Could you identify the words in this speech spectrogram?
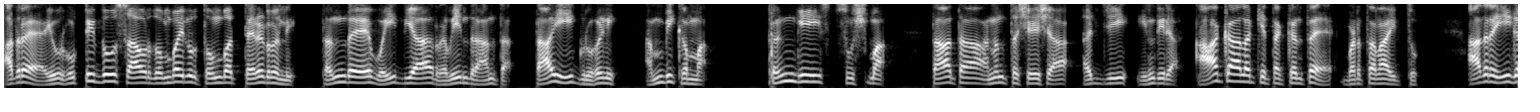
ಆದರೆ ಇವರು ಹುಟ್ಟಿದ್ದು ಸಾವಿರದ ಒಂಬೈನೂರ ತೊಂಬತ್ತೆರಡರಲ್ಲಿ. ತಂದೆ ವೈದ್ಯ ರವೀಂದ್ರ ಅಂತ, ತಾಯಿ ಗೃಹಿಣಿ ಅಂಬಿಕಮ್ಮ, ತಂಗಿ ಸುಷ್ಮಾ, ತಾತ ಅನಂತಶೇಷ, ಅಜ್ಜಿ ಇಂದಿರಾ. ಆ ಕಾಲಕ್ಕೆ ತಕ್ಕಂತೆ ಬಡತನ ಇತ್ತು. ಆದರೆ ಈಗ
